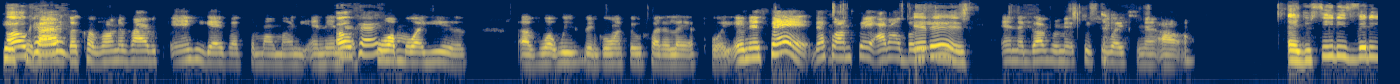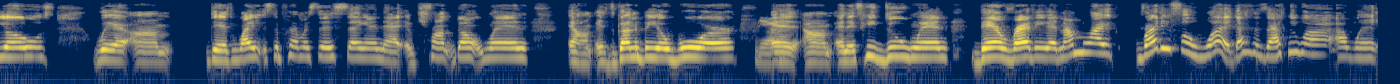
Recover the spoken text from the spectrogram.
He Okay. survived the coronavirus, and he gave us some more money, and then there's Okay. four more years of what we've been going through for the last four years." And it's sad. That's what I'm saying. I don't believe It is. in the government situation at all. And you see these videos where um there's white supremacists saying that if Trump don't win, um it's gonna be a war. Yeah, And um and if he do win, they're ready. And I'm like, ready for what? That's exactly why I went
